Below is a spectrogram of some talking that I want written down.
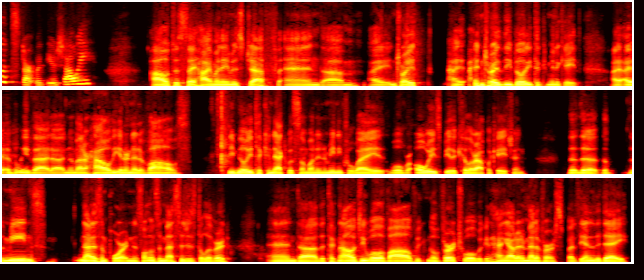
let's start with you, shall we? I'll just say hi. My name is Jeff, and um, I enjoy I, I, enjoy the ability to communicate. I, I believe that uh, no matter how the internet evolves, the ability to connect with someone in a meaningful way will always be the killer application. The the the the means not as important as long as the message is delivered. And uh, the technology will evolve. We can go virtual. We can hang out in a metaverse. But at the end of the day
